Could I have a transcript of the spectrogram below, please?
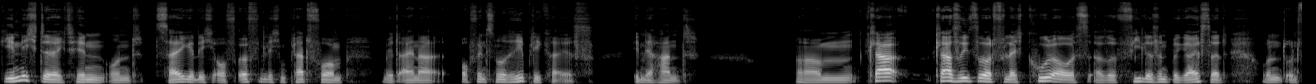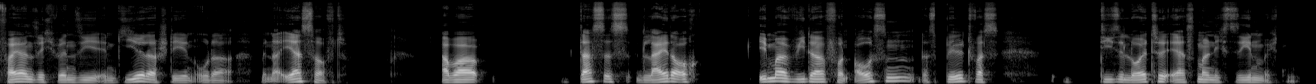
geh nicht direkt hin und zeige dich auf öffentlichen Plattformen mit einer, auch wenn es nur Replika ist, in der Hand. Ähm, klar, klar sieht sowas vielleicht cool aus. Also viele sind begeistert und, und feiern sich, wenn sie in Gear da stehen oder mit einer Airsoft. Aber das ist leider auch immer wieder von außen das Bild, was diese Leute erstmal nicht sehen möchten.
